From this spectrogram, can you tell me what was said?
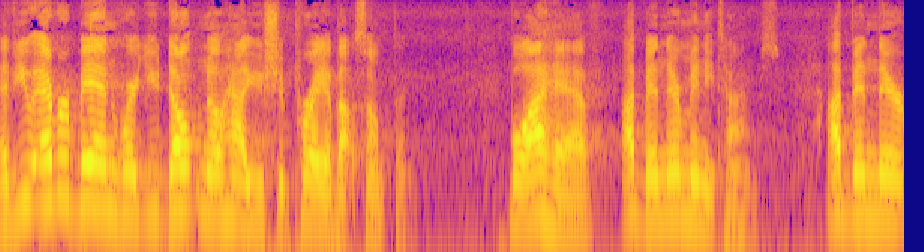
Have you ever been where you don't know how you should pray about something? Boy, I have. I've been there many times. I've been there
